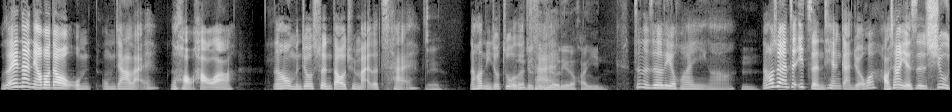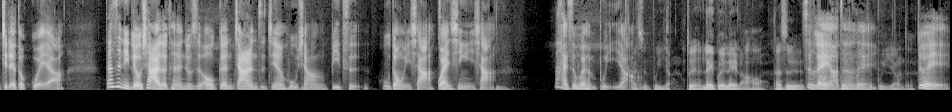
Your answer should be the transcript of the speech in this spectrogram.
我说：“哎、欸，那你要不要到我们我们家来？”说：“好好啊。”然后我们就顺道去买了菜。对。然后你就做了菜，就是热烈的欢迎，真的热烈欢迎啊！嗯。然后虽然这一整天感觉我好像也是秀几类的鬼啊，但是你留下来的可能就是哦，跟家人之间互相彼此互动一下，嗯、关心一下，嗯、那还是会很不一样，还是不一样。对，累归累了哈，但是是累啊，真的累，是不一样的。对。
